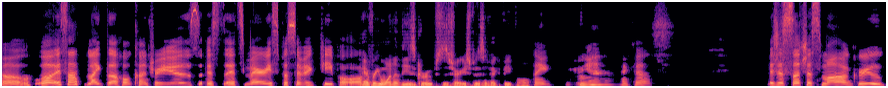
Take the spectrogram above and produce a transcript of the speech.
Oh, well, it's not like the whole country is. It's it's very specific people. Every one of these groups is very specific people. Like, yeah, I guess. It's just such a small group.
